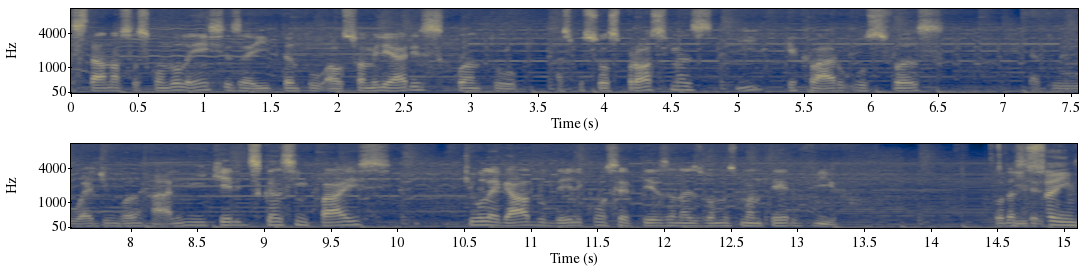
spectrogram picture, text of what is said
estar nossas condolências aí, tanto aos familiares quanto às pessoas próximas e, é claro, os fãs é, do Ed Van Halen e que ele descanse em paz que o legado dele com certeza nós vamos manter vivo. Toda Isso certeza. aí.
